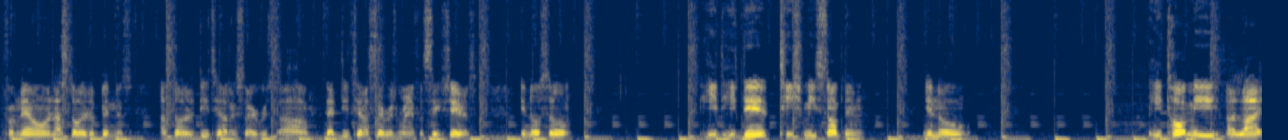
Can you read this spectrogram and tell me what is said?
From now on, I started a business. I started a detailing service. Uh, that detail service ran for six years. You know, so he he did teach me something, you know. He taught me a lot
